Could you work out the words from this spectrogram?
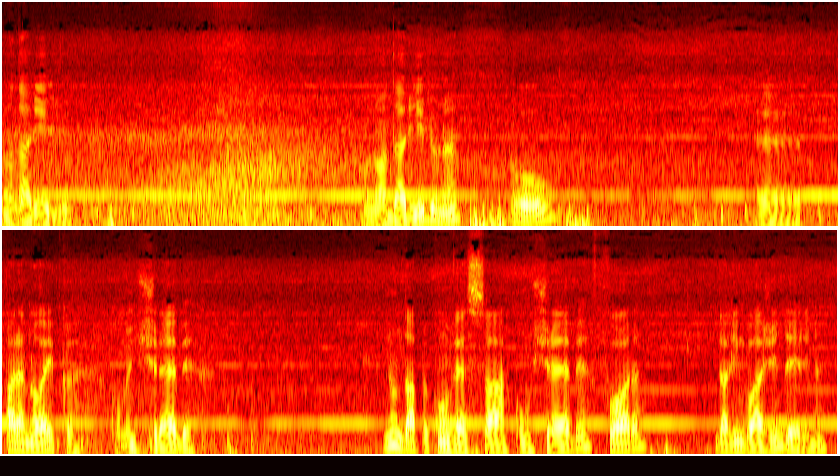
andarilho, no andarilho, né? Ou é, paranoica, como em Schreber. Não dá para conversar com Schreber fora da linguagem dele, né?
